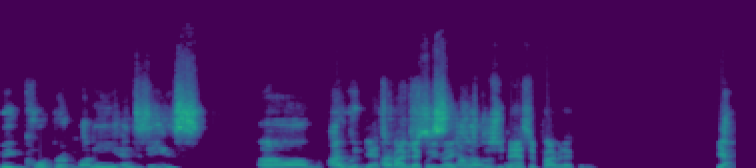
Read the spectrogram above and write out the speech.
big corporate money entities. Um, I would. Yeah, it's I'd private equity, right? how It's that just, would this is massive private equity. Yeah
